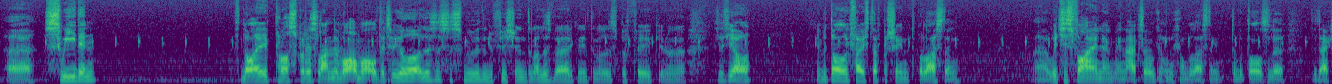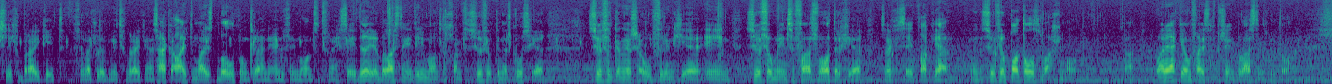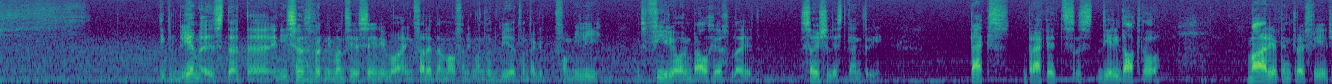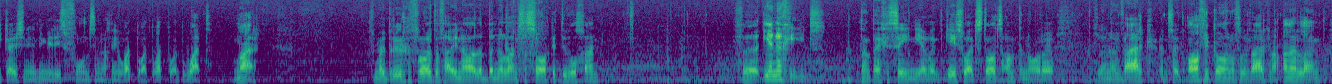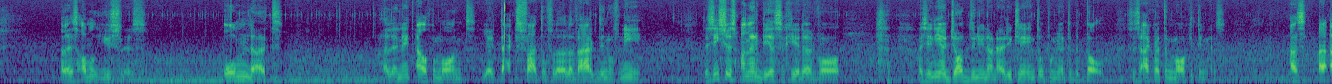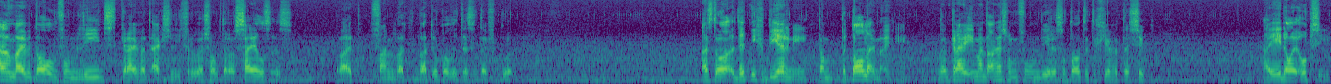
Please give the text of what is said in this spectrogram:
uh Sweden, daai prosperous lande waar almal altyd sê ja, alles is so smooth and efficient en alles werk net en alles perfek en uh, dis ja. Jy betaal ook 50% belasting. Uh which is fine en, en ek sou ook om geen belasting te betaal as hulle dit actually gebruik het vir wat hulle dit moet gebruik. En as ek 'n itemized bill kon kry aan die einde van die maand het vir my gesê, "Jy jou belasting het hierdie maand gegaan vir soveel kinders kos gee." soveel kinders opvoeding gee en soveel mense vars water gee. So ek gesê, "Fuck ja, soveel potholes weggemaak." Ja, waar ek jy om 50% belasting betaal nie. Die probleem is dat uh en dis wat niemand vir jou sê nie, maar en vat dit nou maar van iemand wat weet want ek het familie wat vir 4 jaar in België gebly het. Socialist country. Tax brackets is deur die dak daar. Maar jy kan kry free education, het nie mediese fonds en nog nie wat wat wat wat wat. Maar vir my broer gevra het of hy na hulle binnelandse sake toe wil gaan vir enigiets, dan het hy gesê nee, want guess what, staatsamptenare hulle nou werk in Suid-Afrika of hulle werk in 'n ander land, hulle is almal useless omdat hulle net elke maand jou tax vat of hulle hulle werk doen of nie. Dis nie soos ander besighede waar as jy nie jou job doen nie dan hou die kliënt op om jou te betaal. Soos ek wat in marketing is. As 'n ou my betaal om vir hom leads te kry wat actually veroorsaak dat daar sales is, right? Van wat wat ook al dit is wat hy verkoop. As daar dit nie gebeur nie, dan betaal hy my nie. Dan kry iemand anders om vir hom die resultate te gee wat hy soek. Hy het daai opsie.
